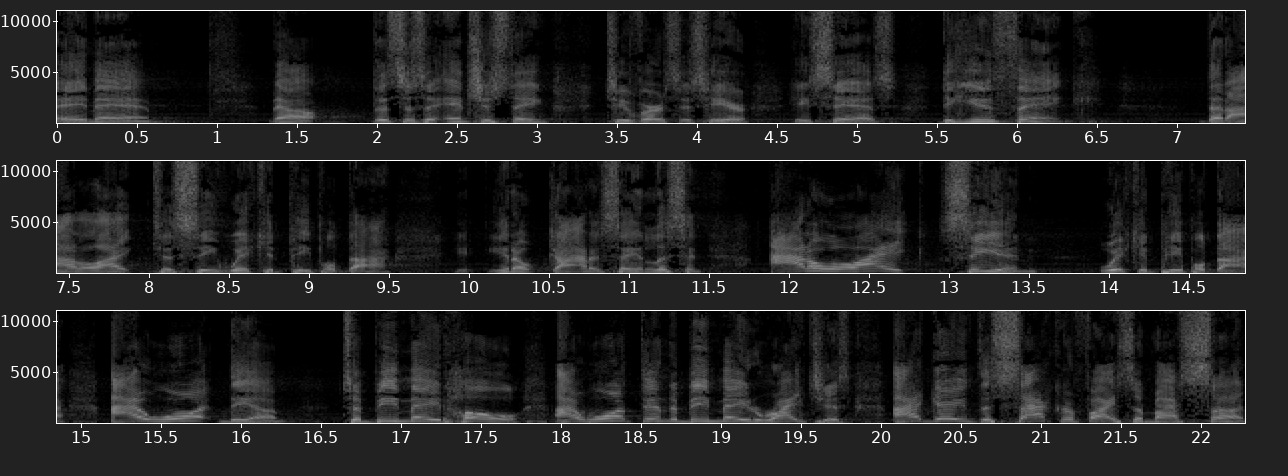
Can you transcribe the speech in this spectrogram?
Amen. Now, this is an interesting two verses here. He says, Do you think that I like to see wicked people die? You know, God is saying, Listen, I don't like seeing wicked people die. I want them to be made whole. I want them to be made righteous. I gave the sacrifice of my son.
